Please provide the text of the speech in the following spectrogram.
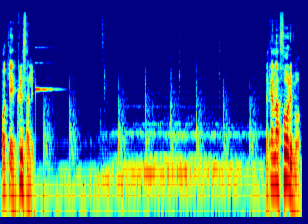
Οκ. Κρίσταλι. Έκανε ένα θόρυβο.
